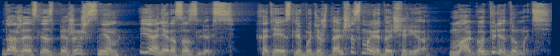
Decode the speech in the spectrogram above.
Даже если сбежишь с ним, я не разозлюсь. Хотя если будешь дальше с моей дочерью, могу передумать».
